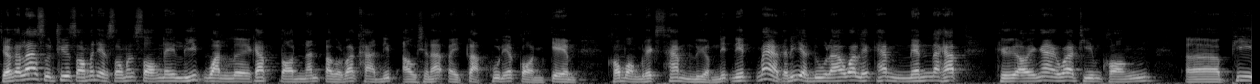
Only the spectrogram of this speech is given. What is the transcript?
เจอกันล่าสุดคือ 2001-2002 ในลีกวันเลยครับ ตอนนั้นปรากฏว่าคาร์ดิฟเอาชนะไปกลับคู่นี้ก่อนเกม เขามองเล็กแฮมเหลื่อมนิดๆแม่แต่พี่อยากดูแล้วว่าเล็กแฮมเน้นนะครับ คือเอาง่ายๆว่าทีมของออพี่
